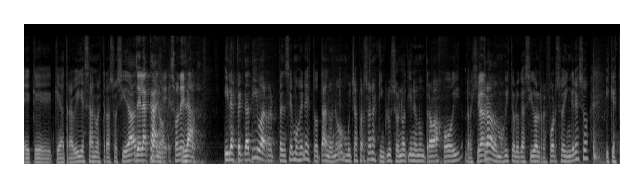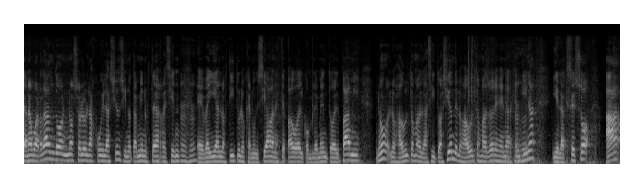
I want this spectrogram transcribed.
eh, que, que, atraviesa nuestra sociedad... De la calle, son estos. Y la expectativa, pensemos en esto, Tano, ¿no? Muchas personas que incluso no tienen un trabajo hoy registrado, hemos visto lo que ha sido el refuerzo de ingreso y que están aguardando no solo una jubilación, sino también ustedes recién eh, veían los títulos que anunciaban este pago del complemento del PAMI, ¿no? Los adultos, la situación de los adultos mayores en Argentina y el acceso a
